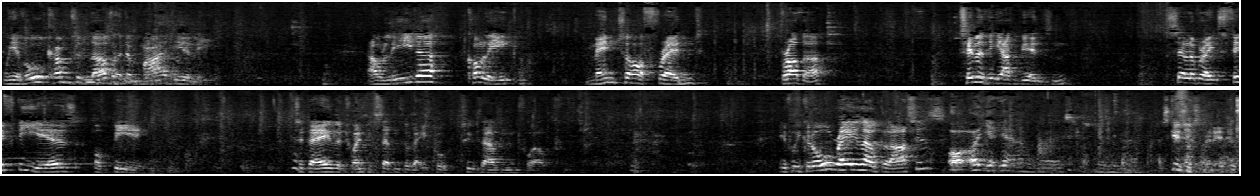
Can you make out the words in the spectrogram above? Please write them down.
we have all come to love and admire dearly. Our leader, colleague, mentor, friend, brother, Timothy Jacob Jensen, celebrates 50 years of being. Today, the 27th of April, 2012. If we could all raise our glasses. Oh, oh yeah, yeah. Excuse me just a minute.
